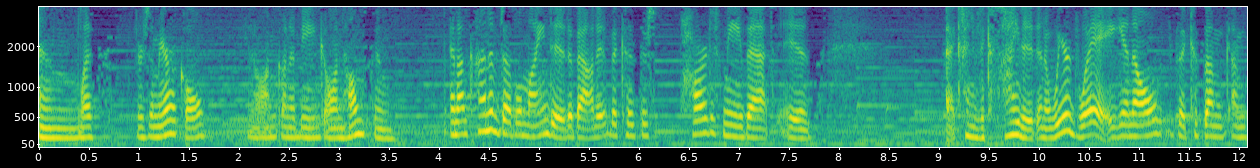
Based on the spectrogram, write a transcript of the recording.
unless there's a miracle, you know, I'm going to be going home soon. And I'm kind of double minded about it because there's part of me that is uh, kind of excited in a weird way, you know, because I'm, I'm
